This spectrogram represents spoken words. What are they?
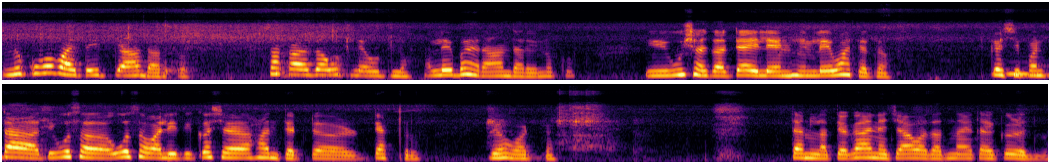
नको बाबा इतक्या अंधारचं. सकाळ जा उठल्या उठल्या. लय बाहेर अंधार आहे नको. उशाचा टायलेन ही लय वाहत्यात कशी पण टा ती उसा उसावाली ती कशा हाणत्यात ट्रॅक्टर जेव्हा वाटतं. त्यांना त्या गाण्याच्या आवाजात नाही काय कळत बा.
